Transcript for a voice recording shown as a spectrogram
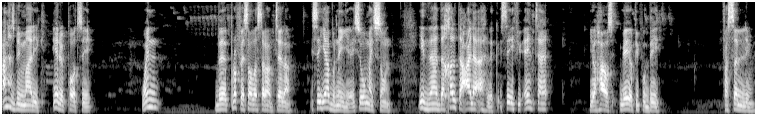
anas bin malik in report say when the prophet sallallahu tell him he say ya bunayya he say oh my son idha dakhalta ala ahlik he say if you enter your house where your people dey fasallim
